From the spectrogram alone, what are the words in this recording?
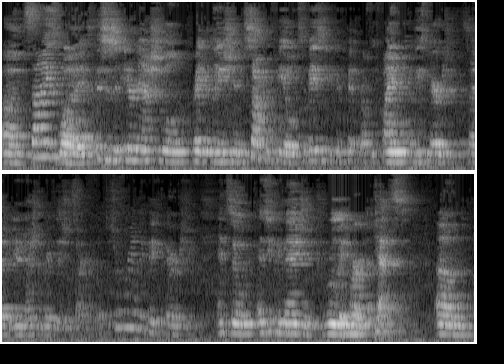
um, size-wise, this is an international regulation soccer field, so basically you can fit roughly five of these parachutes inside of an international regulation soccer field. It's a really big parachute. And so, as you can imagine, it's really hard to test. Um,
